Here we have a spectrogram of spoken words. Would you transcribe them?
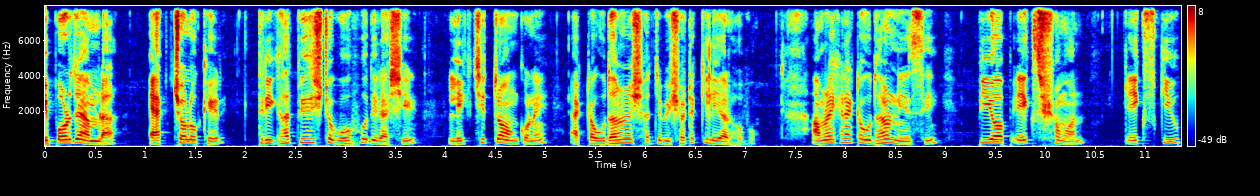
এ পর্যায়ে আমরা এক চলকের ত্রিঘাত বিশিষ্ট বহুপদী রাশির লেখচিত্র অঙ্কনে একটা উদাহরণের সাহায্যে বিষয়টা ক্লিয়ার হব। আমরা এখানে একটা উদাহরণ নিয়েছি পি অফ এক্স সমান X cube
